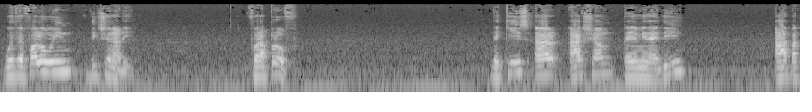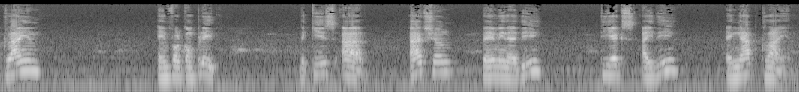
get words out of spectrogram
with the following dictionary for a proof. The keys are action, payment ID, app a client, and for complete, the keys are action, payment ID, TX ID, and app client.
